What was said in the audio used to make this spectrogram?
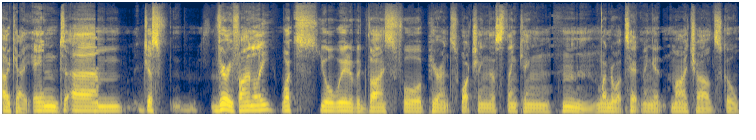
Okay, and um, just very finally, what's your word of advice for parents watching this thinking, hmm, wonder what's happening at my child's school?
